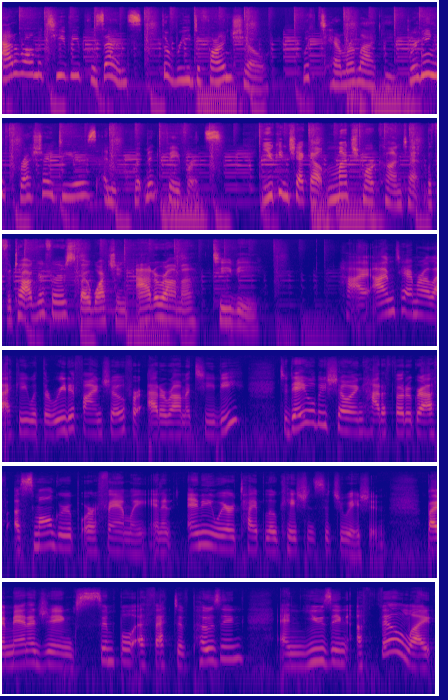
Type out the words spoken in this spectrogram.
Adorama TV presents The Redefine Show with Tamara Lackey, bringing fresh ideas and equipment favorites. You can check out much more content with photographers by watching Adorama TV. Hi, I'm Tamara Lackey with the Redefine Show for Adorama TV. Today we'll be showing how to photograph a small group or a family in an anywhere type location situation by managing simple, effective posing and using a fill light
